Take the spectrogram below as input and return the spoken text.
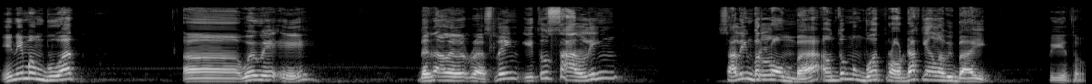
ini membuat uh, eh, WWE dan Elite Wrestling itu saling saling berlomba untuk membuat produk yang lebih baik. Begitu.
